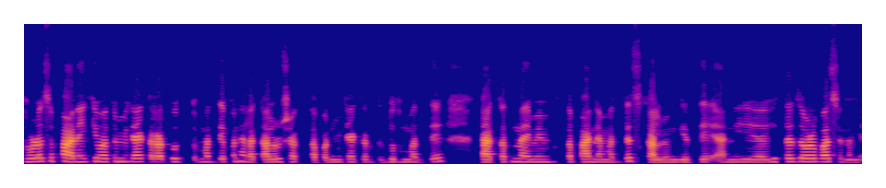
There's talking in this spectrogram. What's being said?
थोडंसं पाणी किंवा तुम्ही काय करा दूधमध्ये पण ह्याला कालू शकता. पण मी काय करते दूधमध्ये टाकत नाही. मी फक्त पाण्यामध्येच कालून घेते आणि अ, इथं जवळपास आहे ना, मी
